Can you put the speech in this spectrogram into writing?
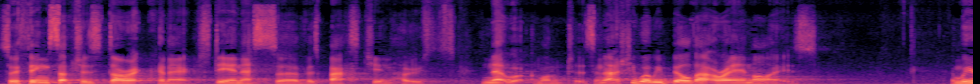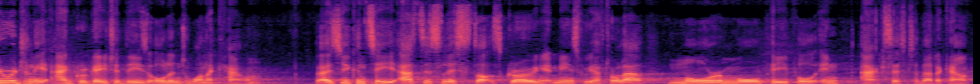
So things such as Direct Connect, DNS servers, Bastion hosts, network monitors, and actually where we build out our AMIs. And we originally aggregated these all into one account. But as you can see, as this list starts growing, it means we have to allow more and more people in access to that account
